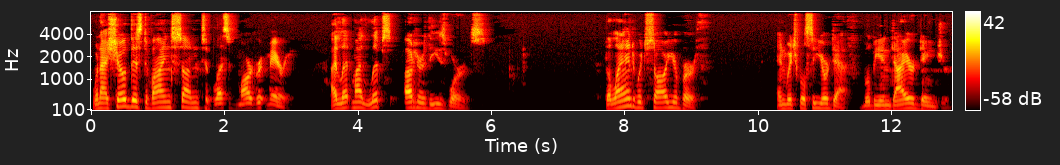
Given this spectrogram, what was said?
When I showed this divine Son to Blessed Margaret Mary, I let my lips utter these words The land which saw your birth and which will see your death will be in dire danger,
